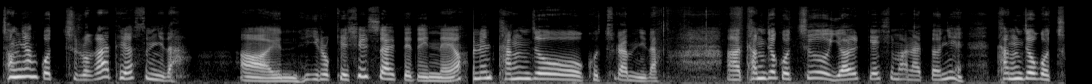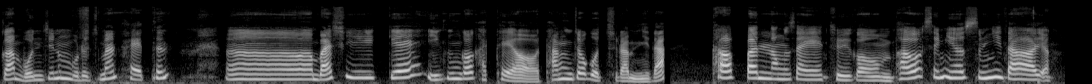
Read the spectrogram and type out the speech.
청양고추가 되었습니다. 아, 이렇게 실수할 때도 있네요. 저는 당조 고추랍니다. 아, 당조 고추 10개 심어놨더니 당조 고추가 뭔지는 모르지만 하여튼 어, 맛있게 익은 것 같아요. 당조 고추랍니다. 텃밭 농사의 즐거운 바오쌤이었습니다.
